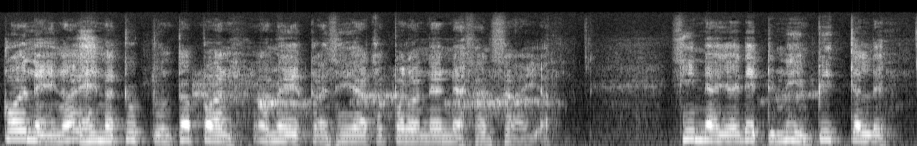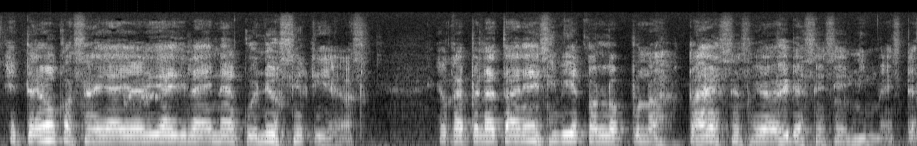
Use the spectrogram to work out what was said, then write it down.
Koineen aiheena tuttuun tapaan amerikkalaisen jääkapallon NFL-saaja. Siinä ei edetty niin pitkälle, että joukosaaja ei ole jäljellä enää kuin yksi kierros, joka pelataan ensi viikonloppuna 8-9 ensimmäistä.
